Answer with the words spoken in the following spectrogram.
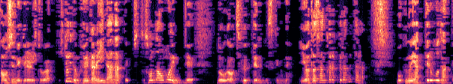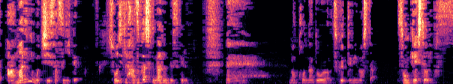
楽しんでくれる人が一人でも増えたらいいななんて、ちょっとそんな思いで動画を作ってるんですけどね。岩田さんから比べたら、僕のやってることなんてあまりにも小さすぎて、正直恥ずかしくなるんですけれども、えー、まあ、こんな動画を作ってみました。尊敬しております。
